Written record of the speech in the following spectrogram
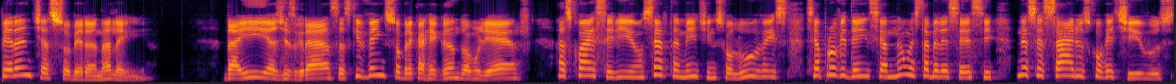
perante a soberana lei. Daí as desgraças que vêm sobrecarregando a mulher, as quais seriam certamente insolúveis se a providência não estabelecesse necessários corretivos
